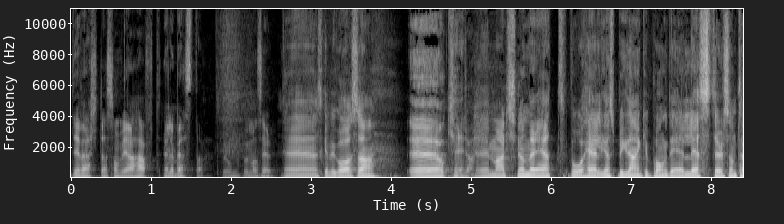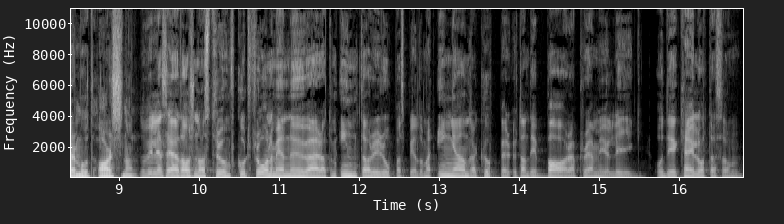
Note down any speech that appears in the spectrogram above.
det värsta som vi har haft, eller bästa, beroende på hur man ser det. Eh, ska vi gasa? Eh, Okej då. Eh, match nummer ett på helgens Big Nine-kupong, det är Leicester som tar emot Arsenal. Då vill jag säga att Arsenals trumfkort från och med nu är att de inte har Europaspel, de har inga andra kupper utan det är bara Premier League. Och det kan ju låta som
